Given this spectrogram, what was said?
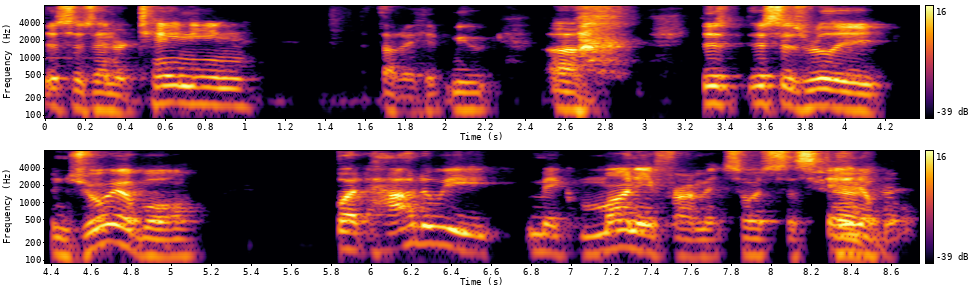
this is entertaining i thought i hit mute uh, this, this is really enjoyable but how do we make money from it so it's sustainable? Sure.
